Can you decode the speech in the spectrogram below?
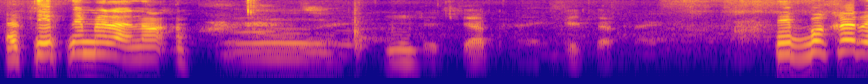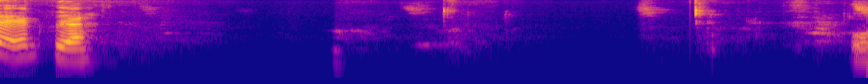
แต่ติ๊บนี่ไม่ละเนาะ เอ้ยจะจัดให้จะจัดให้ติ๊บบ่ก็ได้เสียโอ้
